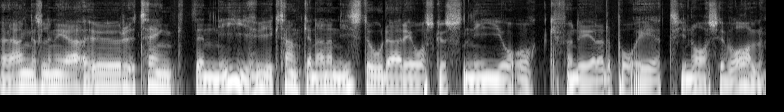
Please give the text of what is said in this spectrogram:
Eh, Agnes och Linnea, hur tänkte ni? Hur gick tankarna när ni stod där i årskurs 9 och funderade på ert gymnasieval?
